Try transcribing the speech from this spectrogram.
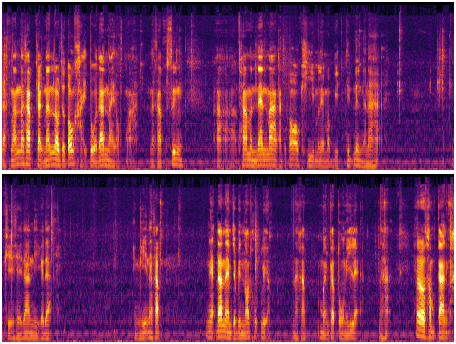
จากนั้นนะครับจากนั้นเราจะต้องไขตัวด้านในออกมานะครับ ซึ่งถ้ามันแน่นมากอาจจะต้องเอาครีมอะไรมาบิดนิดนึงนะฮะโอเคใช้ด้านนี้ก็ได้ อย่างนี้นะครับ เนี่ยด้านในมันจะเป็นน็อตหกเหลี่ยมนะครับเหมือนกับตรงนี้แหละนะฮะให้เราทำการไข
